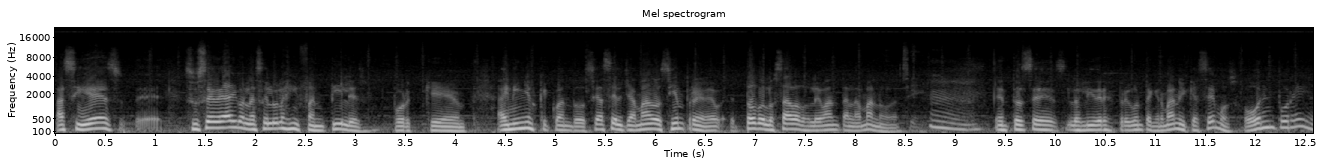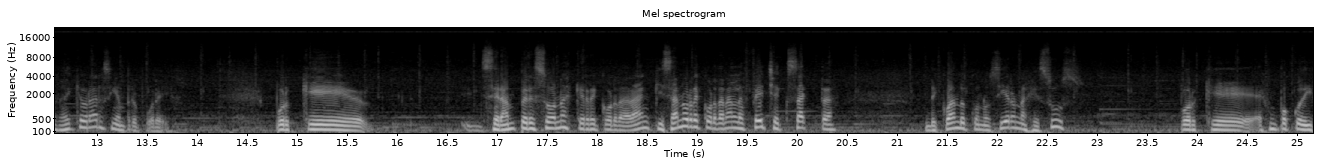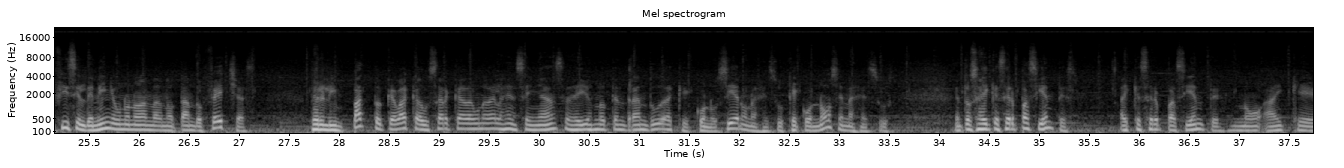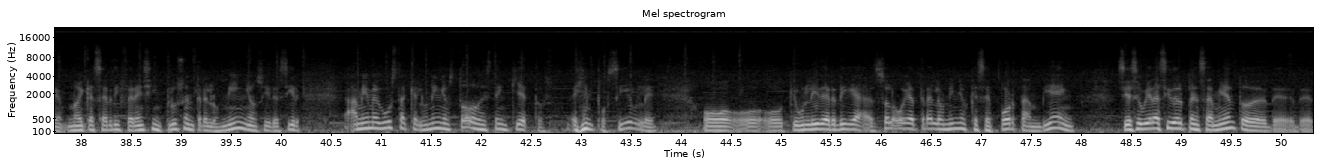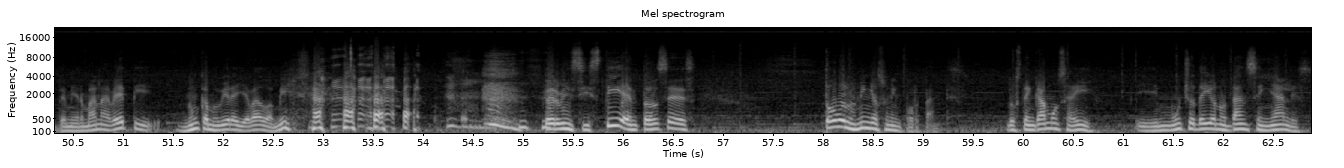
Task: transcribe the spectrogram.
Así es. Eh, sucede algo en las células infantiles porque hay niños que cuando se hace el llamado siempre, todos los sábados levantan la mano. Mm. Entonces los líderes preguntan, hermano, ¿y qué hacemos? Oren por ellos, hay que orar siempre por ellos. Porque serán personas que recordarán, quizá no recordarán la fecha exacta de cuando conocieron a Jesús, porque es un poco difícil de niño, uno no anda anotando fechas, pero el impacto que va a causar cada una de las enseñanzas, ellos no tendrán duda que conocieron a Jesús, que conocen a Jesús. Entonces hay que ser pacientes, hay que ser pacientes, no hay que, no hay que hacer diferencia incluso entre los niños y decir, a mí me gusta que los niños todos estén quietos, es imposible o, que un líder diga, solo voy a traer a los niños que se portan bien. Si ese hubiera sido el pensamiento de, mi hermana Betty, nunca me hubiera llevado a mí. Pero insistía, entonces, todos los niños son importantes. Los tengamos ahí. Y muchos de ellos nos dan señales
